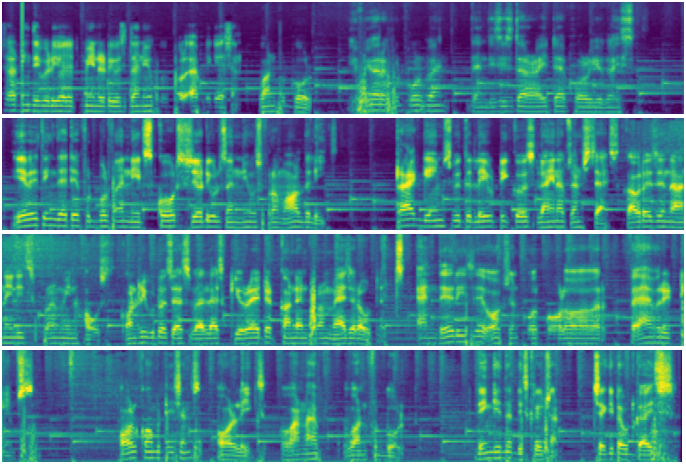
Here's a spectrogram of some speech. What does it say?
starting the video, let me introduce the new football application, OneFootball. If you are a football fan, then this is the right app for you guys. Everything that a football fan needs scores, schedules, and news from all the leagues. Track games with the live tickers, lineups, and stats. Coverage and analysis from in house. Contributors as well as curated content from major outlets. And there is a option for follow our favorite teams. All competitions, all leagues. One app, one football. Link in the description. Check it out, guys.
